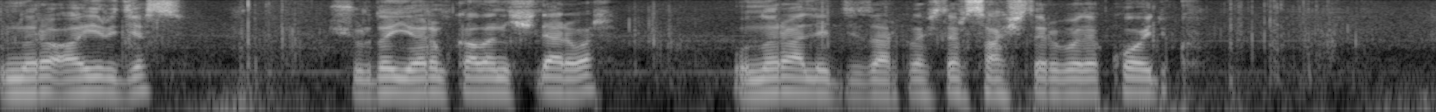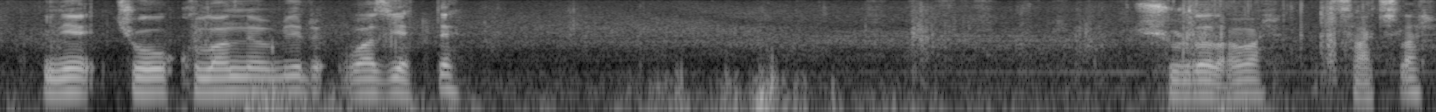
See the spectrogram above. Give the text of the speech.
Bunları ayıracağız. Şurada yarım kalan işler var. Bunları halledeceğiz arkadaşlar. Saçları böyle koyduk. Yine çoğu kullanılabilir vaziyette. Şurada da var saçlar.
